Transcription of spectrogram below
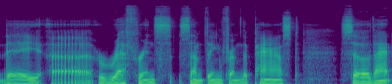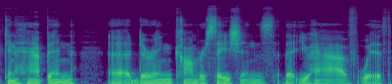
They uh, reference something from the past. So that can happen uh, during conversations that you have with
